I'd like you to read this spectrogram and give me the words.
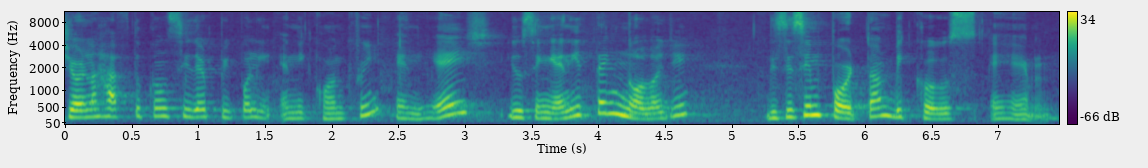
Journals have to consider people in any country, any age, using any technology. This is important because um,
